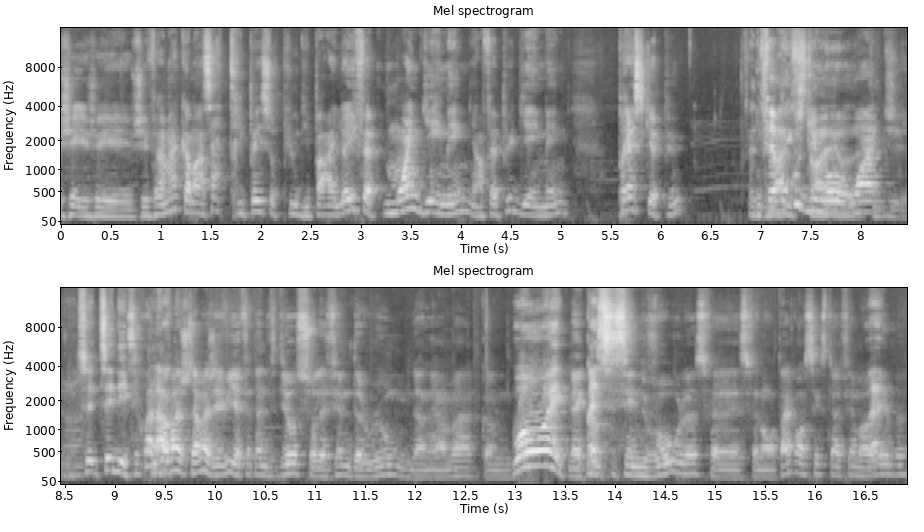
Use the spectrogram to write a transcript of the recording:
j'ai vraiment commencé à triper sur PewDiePie. Là, il fait moins de gaming, il en fait plus de gaming, presque plus. Il fait beaucoup d'humour, là, ouais. Tu sais- des- C'est quoi l'affaire justement J'ai vu, il a fait une vidéo sur le film The Room dernièrement. Comme... Ouais, ouais. Mais comme Ben, si c'est nouveau, là, ça fait, ça fait longtemps qu'on sait que c'est un film horrible.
